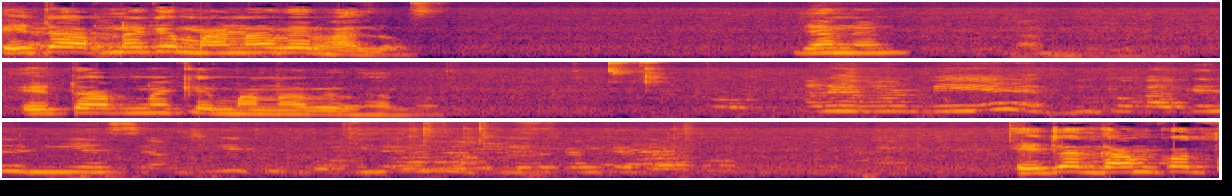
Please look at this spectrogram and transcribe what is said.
এটা আপনাকে মানাবে ভালো। জানেন? এটা আপনাকে মানাবে ভালো। আরে আমার মেয়ে দুটো কালকে নিয়ে এসছে আমি ঠিক তুই বলি না আমি কালকে যাব এটার দাম কত?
